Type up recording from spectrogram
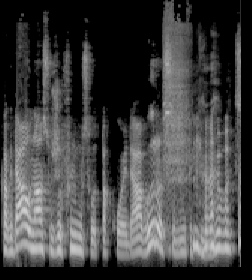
когда у нас уже флюс вот такой, да, вырос, и мы такие,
